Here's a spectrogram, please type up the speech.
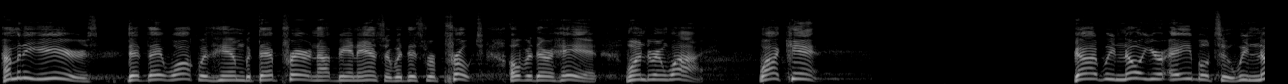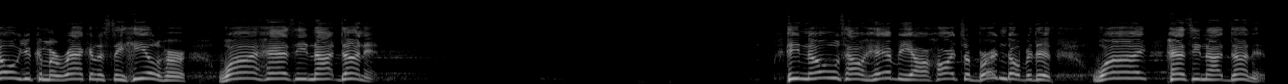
how many years did they walk with him with their prayer not being answered, with this reproach over their head, wondering why? Why can't God, we know you're able to. We know you can miraculously heal her. Why has he not done it? He knows how heavy our hearts are burdened over this. Why has He not done it?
